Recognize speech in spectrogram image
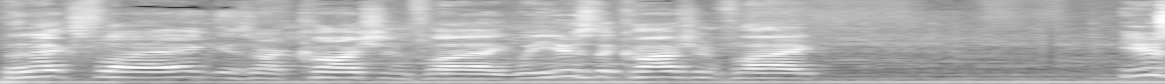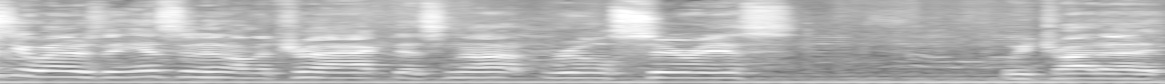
The next flag is our caution flag. We use the caution flag usually when there's an incident on the track that's not real serious. We try to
